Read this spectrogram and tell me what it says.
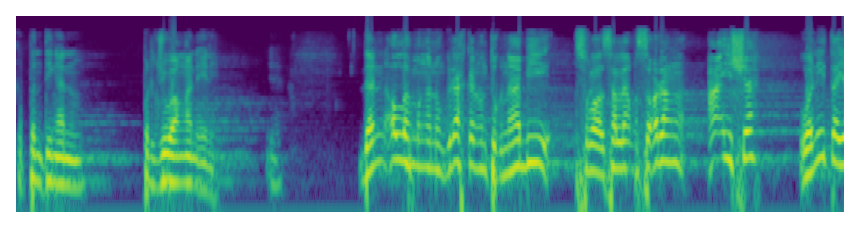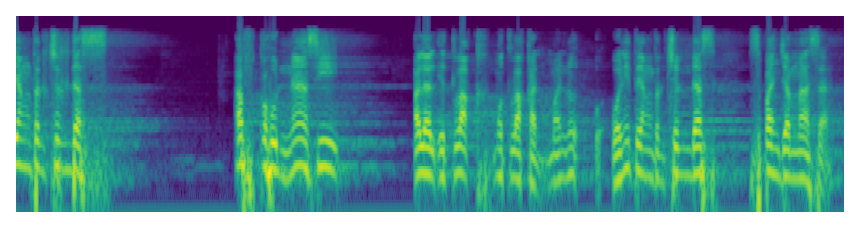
kepentingan perjuangan ini. Ya. Dan Allah menganugerahkan untuk Nabi sallallahu alaihi wasallam seorang Aisyah wanita yang tercerdas. Afqahun nasi alal itlaq mutlaqan. Wanita yang tercerdas sepanjang masa.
